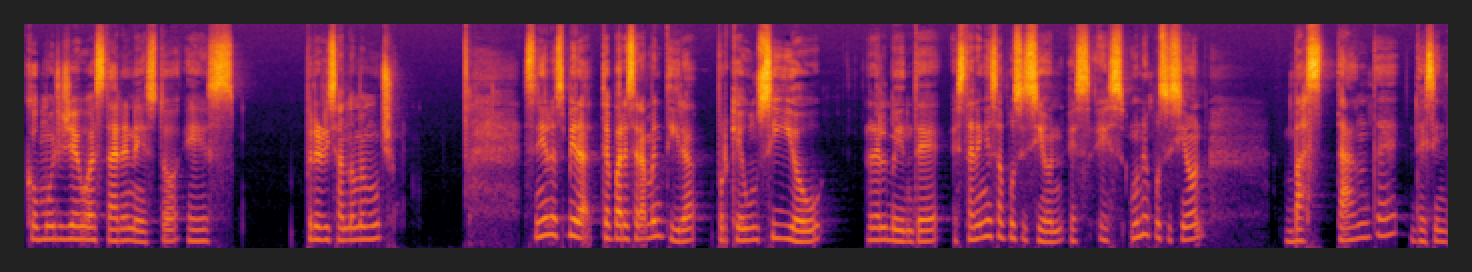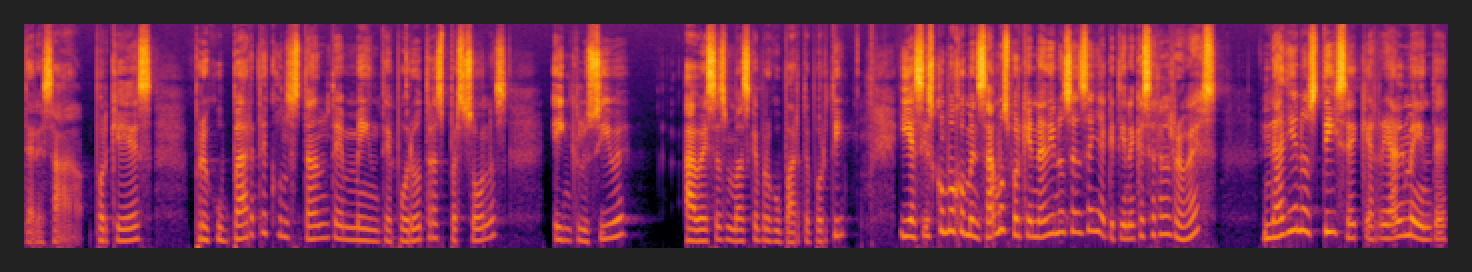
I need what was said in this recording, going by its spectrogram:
cómo yo llego a estar en esto es priorizándome mucho. Señores, mira, te parecerá mentira porque un CEO realmente estar en esa posición es, es una posición bastante desinteresada porque es preocuparte constantemente por otras personas e inclusive a veces más que preocuparte por ti. Y así es como comenzamos porque nadie nos enseña que tiene que ser al revés. Nadie nos dice que realmente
